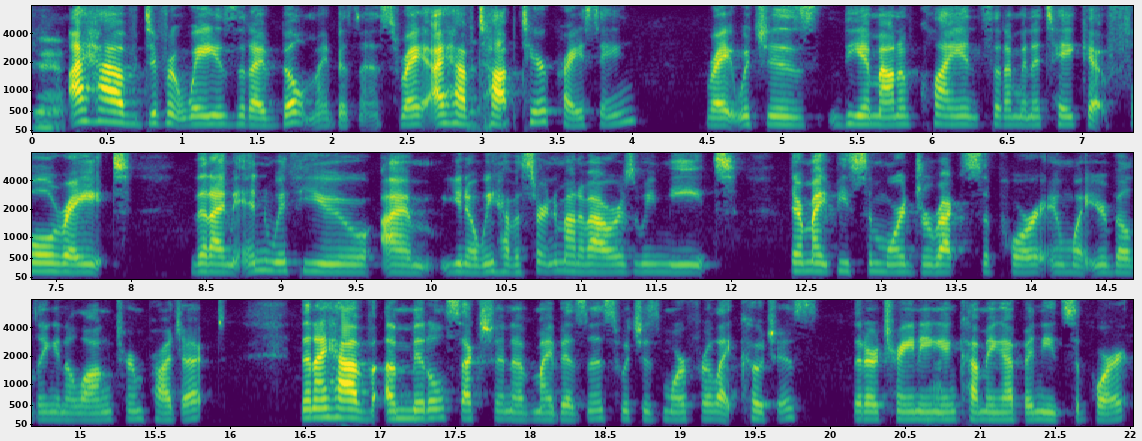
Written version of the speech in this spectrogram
Yeah. I have different ways that I've built my business, right? I have Yeah. top tier pricing, right? Which is the amount of clients that I'm going to take at full rate that I'm in with you. I'm, you know, we have a certain amount of hours we meet. There might be some more direct support in what you're building in a long term project. Then I have a middle section of my business, which is more for like coaches that are training and coming up and need support.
